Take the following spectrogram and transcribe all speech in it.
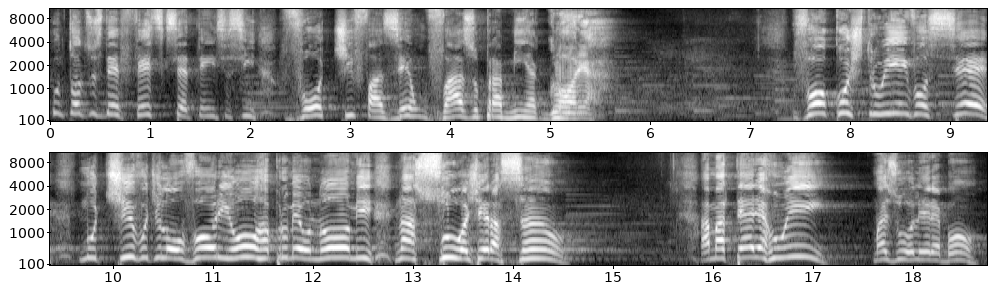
com todos os defeitos que você tem, e disse assim: Vou te fazer um vaso para minha glória. Vou construir em você motivo de louvor e honra para o meu nome na sua geração. A matéria é ruim, mas o oleiro é bom.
